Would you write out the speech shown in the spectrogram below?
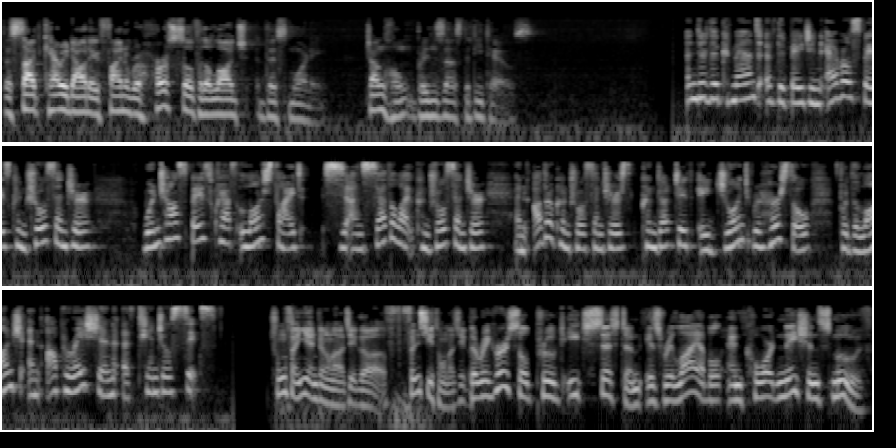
The site carried out a final rehearsal for the launch this morning. Zhang Hong brings us the details. Under the command of the Beijing Aerospace Control Center, Wenchang spacecraft launch site, Xi'an Satellite Control Center, and other control centers conducted a joint rehearsal for the launch and operation of Tianzhou 6. The rehearsal proved each system is reliable and coordination smooth.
